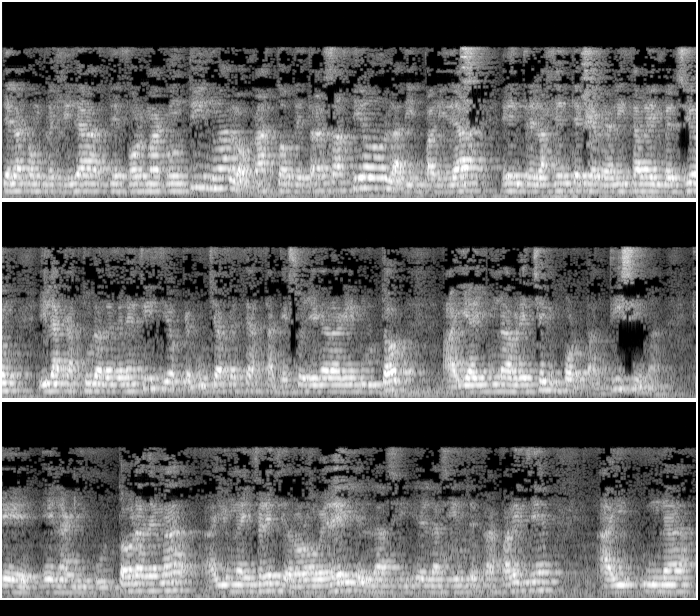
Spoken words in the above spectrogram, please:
de la complejidad de forma continua, los gastos de transacción, la disparidad entre la gente que realiza la inversión y la captura de beneficios, que muchas veces hasta que eso llega al agricultor, ahí hay una brecha importantísima, que el agricultor además, hay una diferencia, ahora lo veréis en la, en la siguiente transparencia, hay una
